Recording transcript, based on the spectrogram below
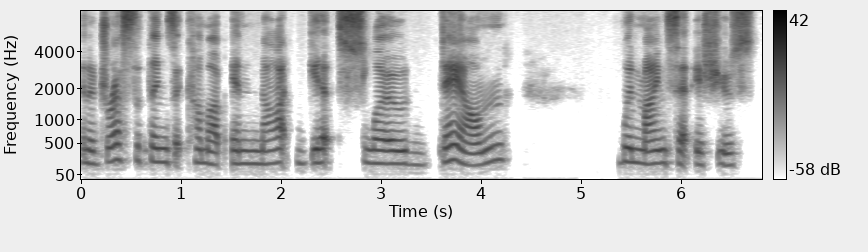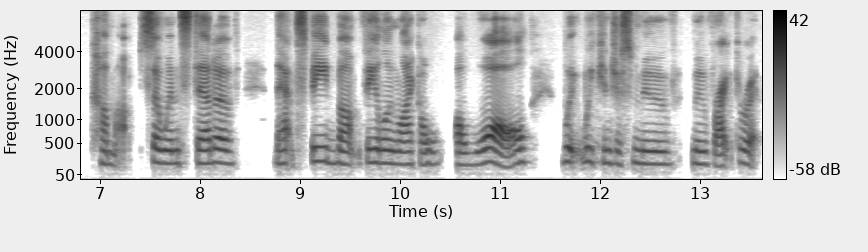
and address the things that come up and not get slowed down when mindset issues come up. So instead of that speed bump feeling like a, a wall, we, we can just move move right through it.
